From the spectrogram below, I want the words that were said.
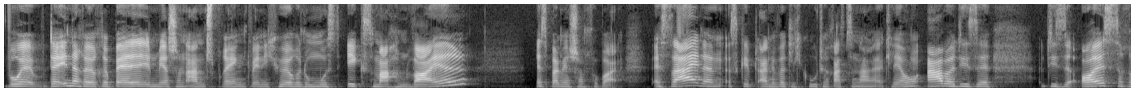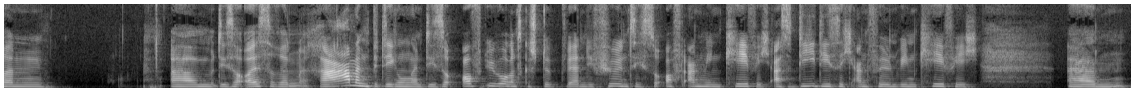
Wo der innere Rebell in mir schon anspringt, wenn ich höre, du musst X machen, weil, ist bei mir schon vorbei. Es sei denn, es gibt eine wirklich gute rationale Erklärung, aber diese, diese äußeren, ähm, diese äußeren Rahmenbedingungen, die so oft über uns gestülpt werden, die fühlen sich so oft an wie ein Käfig. Also die, die sich anfühlen wie ein Käfig ähm,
